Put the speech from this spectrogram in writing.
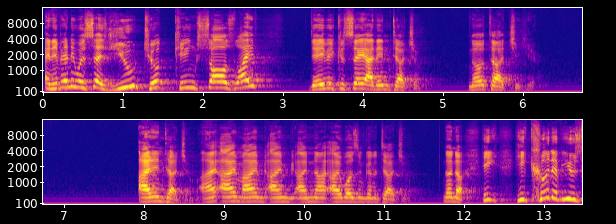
And if anyone says, You took King Saul's life, David could say, I didn't touch him. No touchy here. I didn't touch him. I, I'm, I'm, I'm, I'm not, I wasn't going to touch him. No, no. He, he could have used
